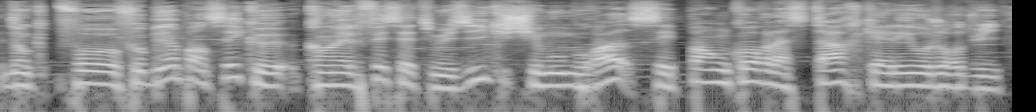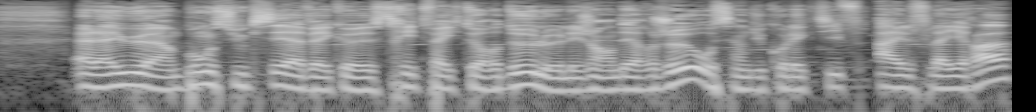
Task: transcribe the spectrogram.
Donc, faut, faut bien penser que quand elle fait cette musique, Shimomura, c'est pas encore la star qu'elle est aujourd'hui. Elle a eu un bon succès avec euh, Street Fighter 2, le légendaire jeu, au sein du collectif Isle Flyra.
